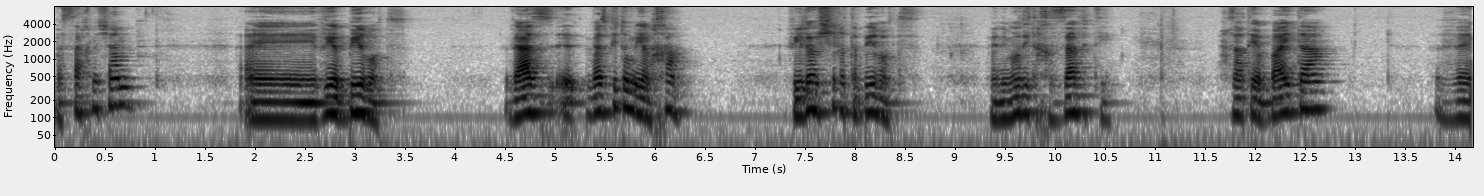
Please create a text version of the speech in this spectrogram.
בסחנה שם, אה, הביאה בירות. ואז, ואז פתאום היא הלכה, והיא לא השאירה את הבירות. ואני מאוד התאכזבתי. חזרתי הביתה, והייתי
